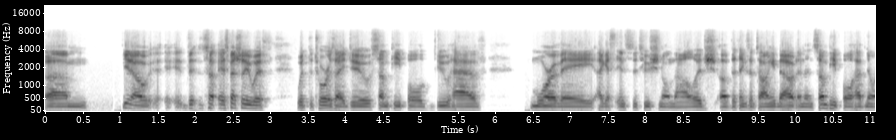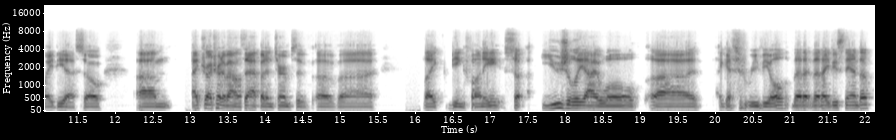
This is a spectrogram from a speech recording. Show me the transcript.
um, you know, especially with with the tours I do, some people do have more of a i guess institutional knowledge of the things i'm talking about and then some people have no idea. So um, I, try, try to balance that but in terms of, of uh, like being funny so usually i will uh, i guess reveal that, that i do stand up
